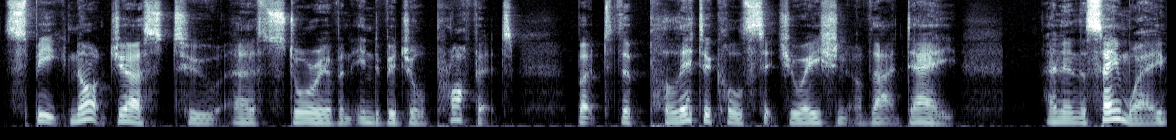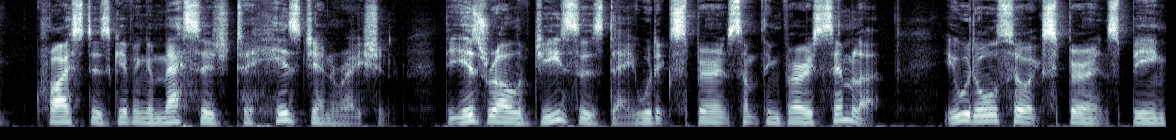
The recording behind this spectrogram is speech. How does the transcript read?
speak not just to a story of an individual prophet, but to the political situation of that day. And in the same way, Christ is giving a message to his generation. The Israel of Jesus' day would experience something very similar. It would also experience being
